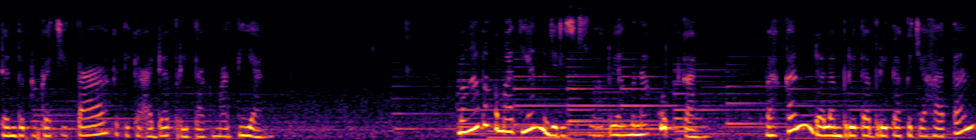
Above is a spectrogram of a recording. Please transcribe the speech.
dan berduka cita ketika ada berita kematian. Mengapa kematian menjadi sesuatu yang menakutkan? Bahkan dalam berita-berita kejahatan,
